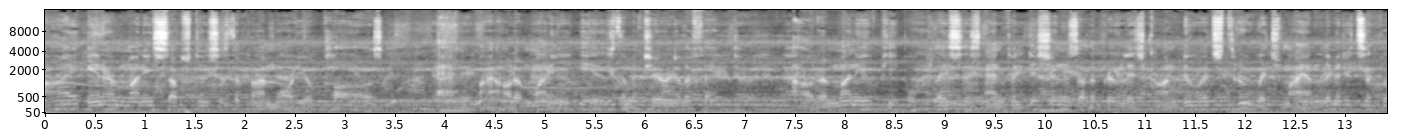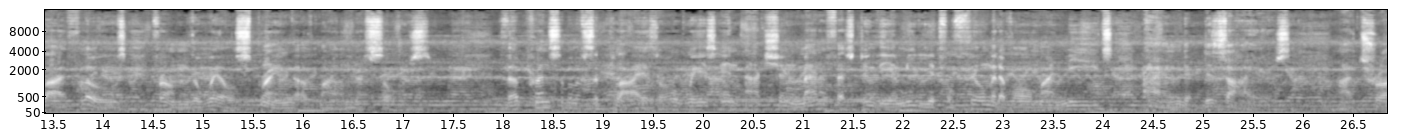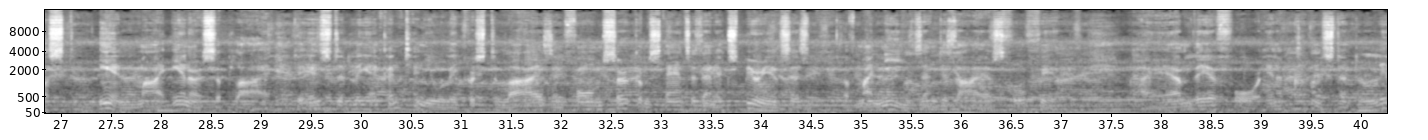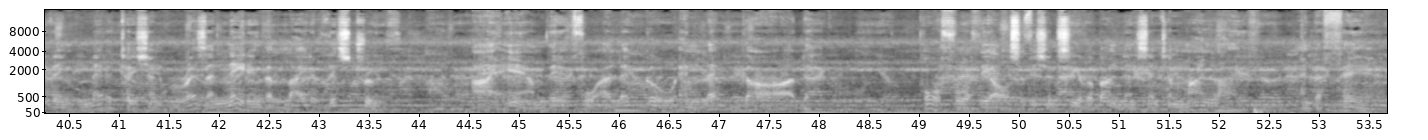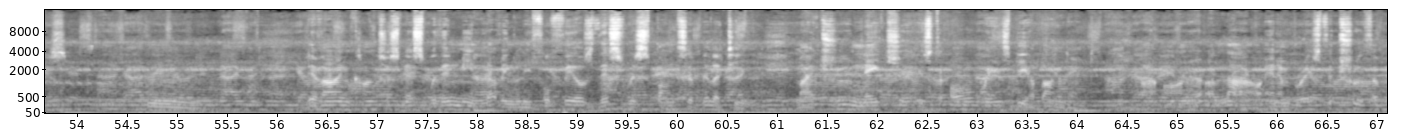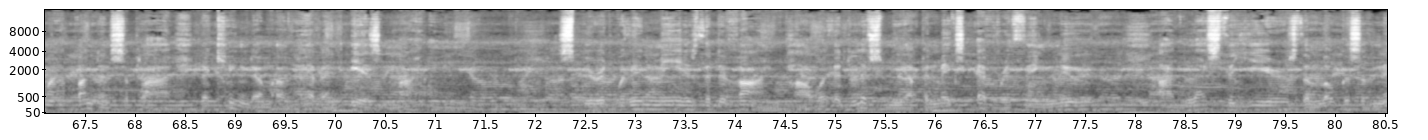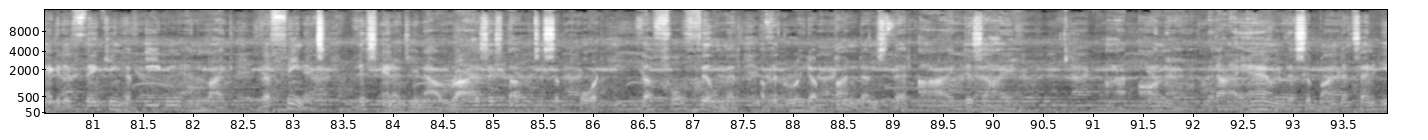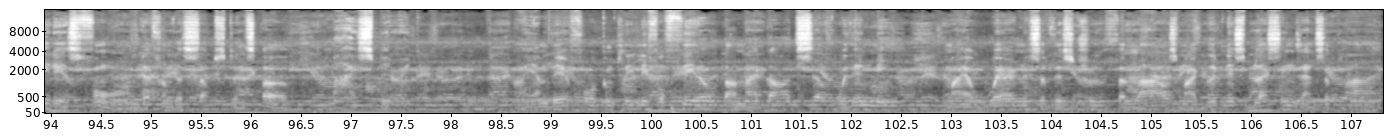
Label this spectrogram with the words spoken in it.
My inner money substance is the primordial cause, and my outer money is the material effect. Outer money, people, places, and conditions are the privileged conduits through which my unlimited supply flows from the wellspring of my inner source. The principle of supply is always in action, manifesting the immediate fulfillment of all my needs and desires. I trust in my inner supply to instantly and continually crystallize and form circumstances and experiences of my needs and desires fulfilled. I am therefore in a constant living meditation resonating the light of this truth. I am therefore I let go and let God pour forth the all sufficiency of abundance into my life and affairs. Mm. Divine consciousness within me lovingly fulfills this responsibility. My true nature is to always be abundant. I honor, allow, and embrace the truth of my abundant supply. The kingdom of heaven is my own. Spirit within me is the divine power that lifts me up and makes everything new. I bless the years the locusts of negative thinking have eaten, and like the phoenix, this energy now rises up to support the fulfillment of the great abundance that I desire. I honor that I am this abundance and it is formed from the substance of my spirit. I am therefore completely fulfilled by my God self within me. My awareness of this truth allows my goodness, blessings, and supply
